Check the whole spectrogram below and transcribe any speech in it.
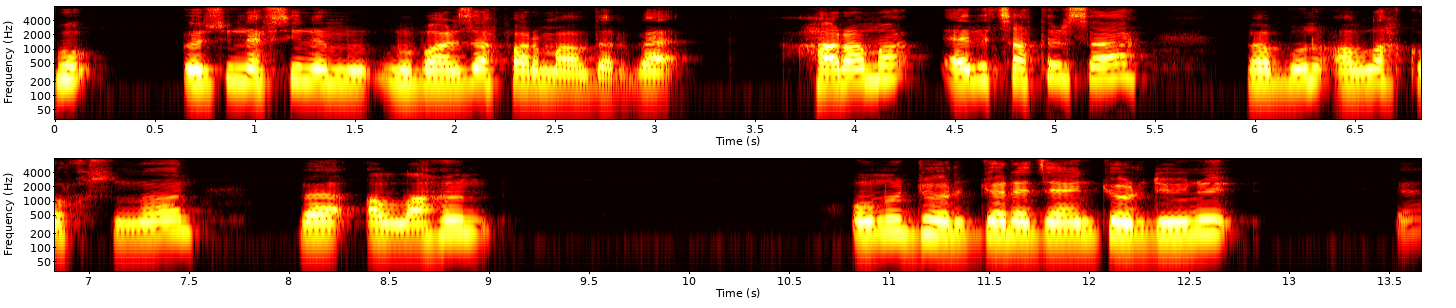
bu özü nəfsi ilə mübarizə aparmalıdır və harama əli çatırsa və bunu Allah qorxusundan və Allahın onu gör görəcəyin, gördüyünü e,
